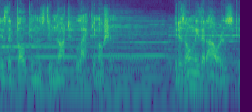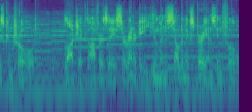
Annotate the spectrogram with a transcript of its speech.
is that Vulcans do not lack emotion. It is only that ours is controlled. Logic offers a serenity humans seldom experience in full.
